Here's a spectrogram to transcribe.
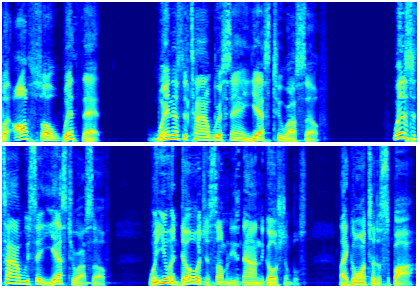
But also with that, when is the time we're saying yes to ourselves? When is the time we say yes to ourselves? When you indulge in some of these non-negotiables, like going to the spa.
